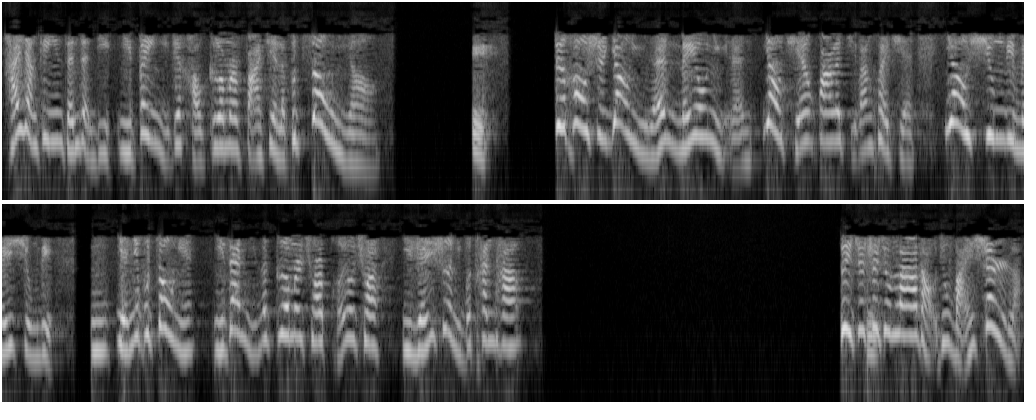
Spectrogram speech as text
还想跟人怎怎地，你被你这好哥们发现了，不揍你啊？嗯。最后是要女人没有女人，要钱花了几万块钱，要兄弟没兄弟。你人家不揍你，你在你那哥们圈、朋友圈，你人设你不坍塌，所以这事就拉倒就完事儿了，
